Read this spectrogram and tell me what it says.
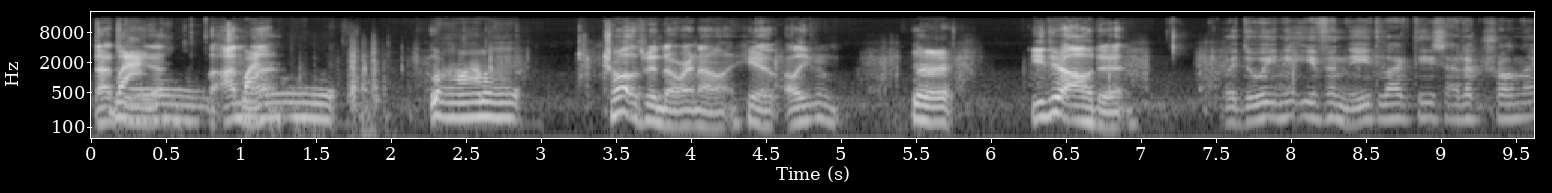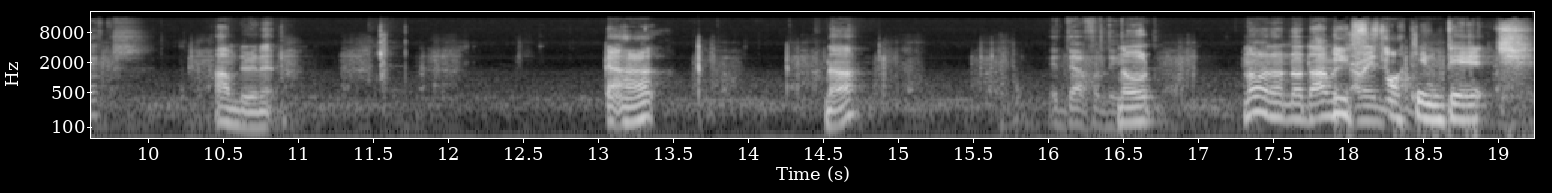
That's Wow. yeah. And that. Wow. Come out this window right now. Here, I'll even. No. You do it, I'll do it. Wait, do we ne- even need like these electronics? I'm doing it. Get hurt? No? It definitely. No. No, no, no damage. You I mean, fucking bitch.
